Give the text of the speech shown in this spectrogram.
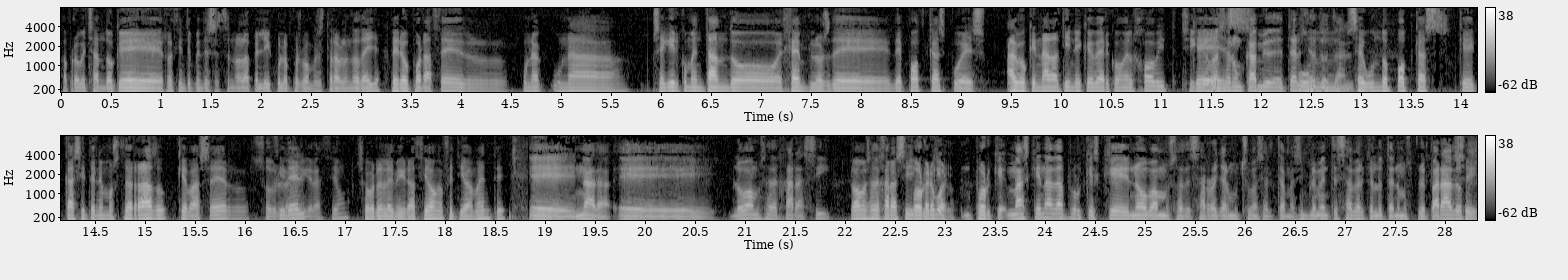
aprovechando que recientemente se estrenó la película, pues vamos a estar hablando de ella, pero por hacer una, una seguir comentando ejemplos de, de podcast, pues algo que nada tiene que ver con el Hobbit, Sí, que, va a ser un cambio de tercio un total segundo podcast que casi tenemos cerrado, que va a ser sobre la Fidel, migración. sobre la emigración, efectivamente. Eh, nada, eh, lo vamos a dejar así. Lo vamos a dejar así, porque, pero bueno, porque más que nada porque es que no vamos a desarrollar mucho más el tema. Simplemente saber que lo tenemos preparado sí,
